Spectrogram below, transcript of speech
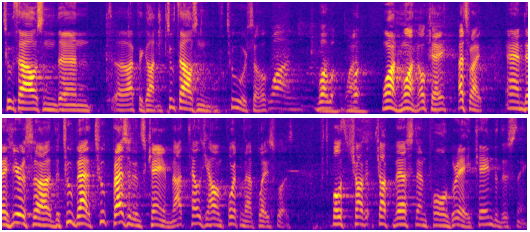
2000 and, uh, I've forgotten, 2002 or so. One. What, one. one, one, okay, that's right. And uh, here's uh, the two, two presidents came. That tells you how important that place was. Both Chuck, Chuck Vest and Paul Gray came to this thing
